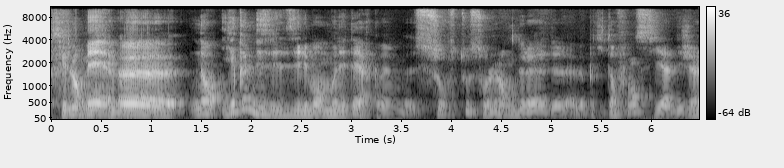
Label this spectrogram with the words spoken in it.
C'est long. Mais euh, non, il y a quand même des, des, éléments monétaires quand même. Surtout sur l'angle de la, de la petite enfance, il y a déjà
